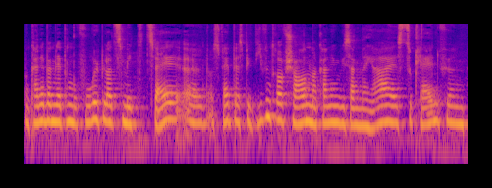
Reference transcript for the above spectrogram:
Man kann ja beim Nepomuk Vogelplatz mit zwei, äh, aus zwei Perspektiven drauf schauen. Man kann irgendwie sagen, na ja, er ist zu klein für einen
